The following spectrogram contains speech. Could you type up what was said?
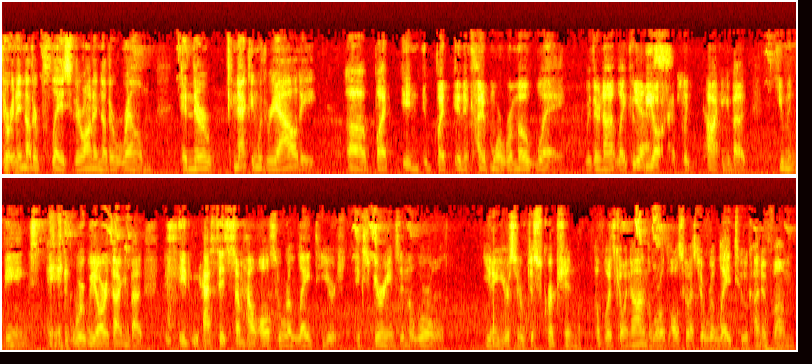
they're in another place, they're on another realm, and they're connecting with reality. Uh, but in but in a kind of more remote way, where they're not like we are actually talking about human beings, where we are talking about it has to somehow also relate to your experience in the world you know your sort of description of what's going on in the world also has to relate to a kind of um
